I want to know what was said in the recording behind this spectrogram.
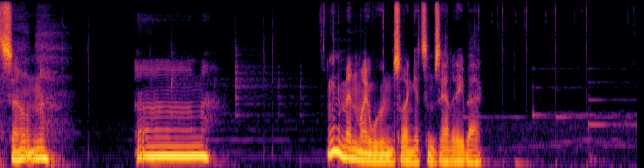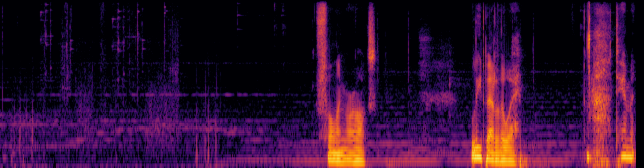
Death zone. Um, I'm going to mend my wound so I can get some sanity back. Falling rocks. Leap out of the way. Ah, damn it.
